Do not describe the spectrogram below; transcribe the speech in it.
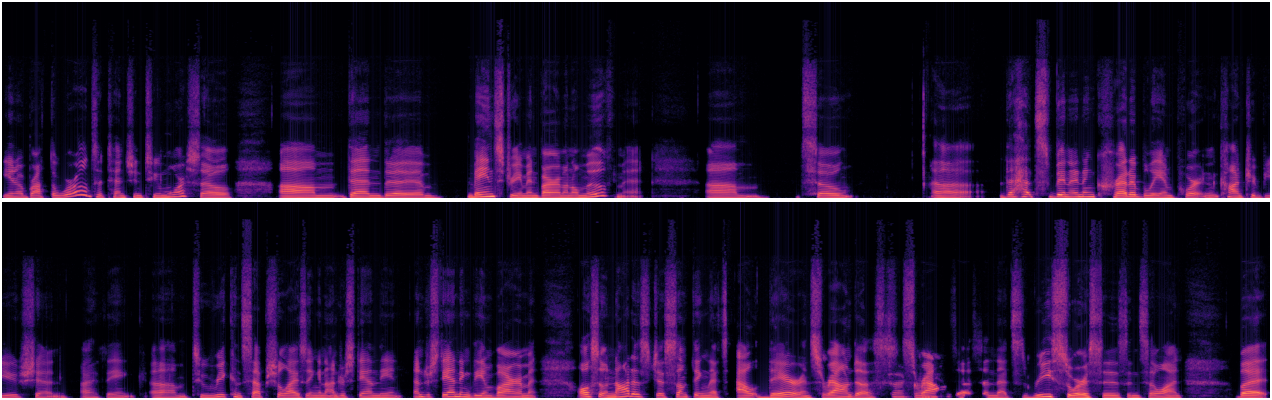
you know, brought the world's attention to more so um than the mainstream environmental movement. Um so uh, that's been an incredibly important contribution, I think, um, to reconceptualizing and understanding understanding the environment. Also, not as just something that's out there and surround us Exactly. surrounds us and that's resources and so on, but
